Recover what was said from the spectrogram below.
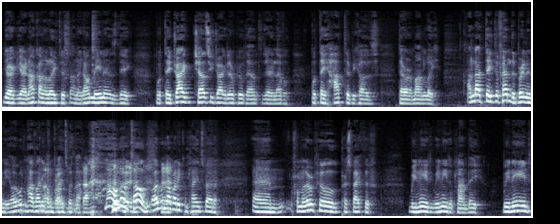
you're you're not going to like this, and I don't mean it as a dig, but they dragged Chelsea dragged Liverpool down to their level, but they had to because they were a man like, and that they defended brilliantly. I wouldn't have any No complaints with that. with No, not at all. I wouldn't have any complaints about it. Um, from a Liverpool perspective, we need we need a plan B. We need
